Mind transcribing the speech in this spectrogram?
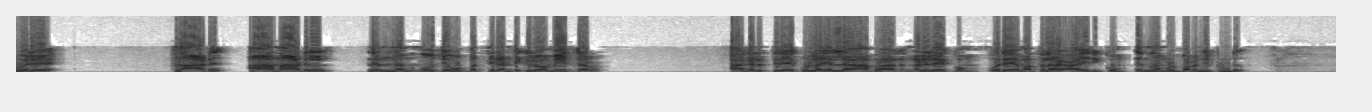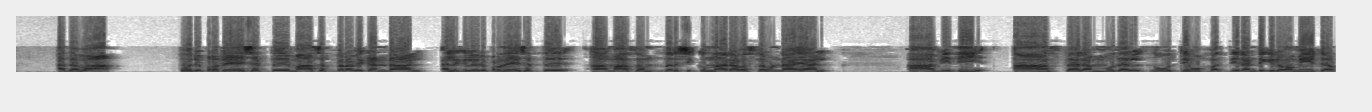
ഒരു നാട് ആ നാടിൽ നിന്ന് നൂറ്റി മുപ്പത്തിരണ്ട് കിലോമീറ്റർ അകലത്തിലേക്കുള്ള എല്ലാ ഭാഗങ്ങളിലേക്കും ഒരേ മത്തല ആയിരിക്കും എന്ന് നമ്മൾ പറഞ്ഞിട്ടുണ്ട്. അഥവാ ഒരു പ്രദേശത്ത് മാസപ്പിറവി കണ്ടാൽ അല്ലെങ്കിൽ ഒരു പ്രദേശത്ത് മാസം ദർശിക്കുന്ന ഒരവസ്ഥ ഉണ്ടായാൽ ആ വിധി ആ സ്ഥലം മുതൽ നൂറ്റി മുപ്പത്തിരണ്ട് കിലോമീറ്റർ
